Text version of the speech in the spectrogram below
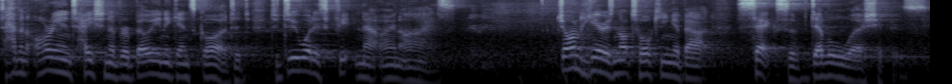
To have an orientation of rebellion against God, to, to do what is fit in our own eyes. John here is not talking about sects of devil worshippers,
